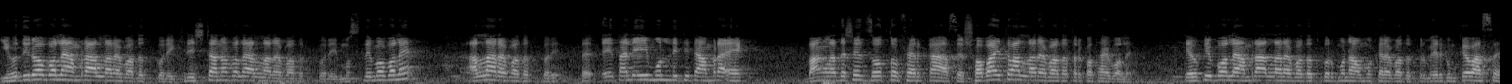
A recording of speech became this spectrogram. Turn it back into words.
ইহুদিরও বলে, আমরা আল্লাহর আবাদত করি। খ্রিস্টানও বলে, আল্লাহর আবাদত করি। মুসলিমও বলে, আল্লাহর আবাদত করি। তাহলে এই মূলনীতিতে আমরা এক। বাংলাদেশে যত ফেরকা আছে, সবাই তো আল্লাহর আবাদতের কথাই বলে। কেউ কি বলে, আমরা আল্লাহর আবাদত করব না, অমুকের আবাদত করব? এরকম কেউ আছে?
